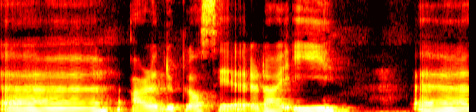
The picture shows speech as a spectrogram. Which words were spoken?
eh, er det du plasserer deg i? Eh,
